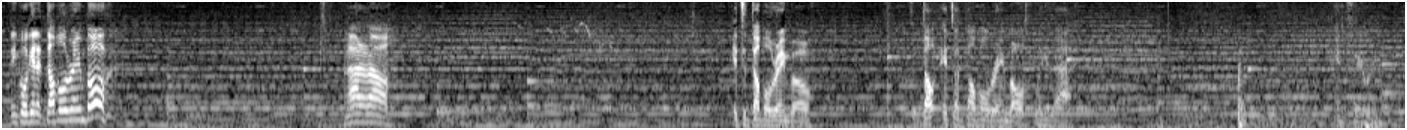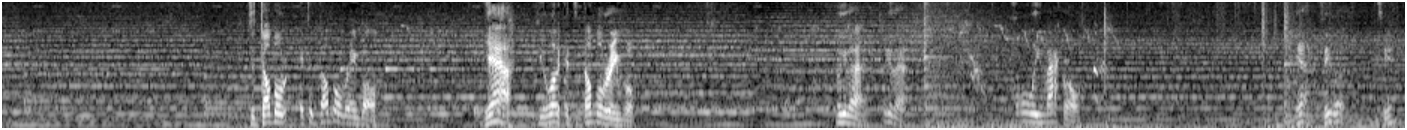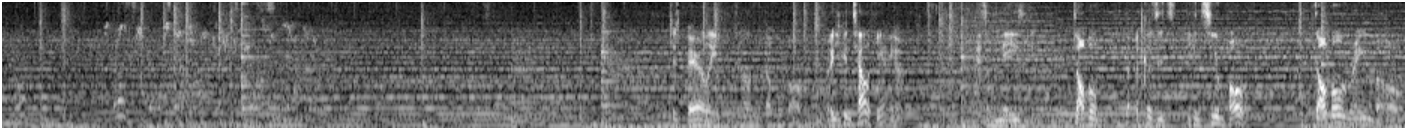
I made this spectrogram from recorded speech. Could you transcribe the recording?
Think we'll get a double rainbow? I don't know. It's a double rainbow. It's a, du it's a double rainbow. Look at that. And favorite. It's a double it's a double rainbow. Yeah, if you look, it's a double rainbow. Look at that. Look at that. Holy mackerel. Yeah, see, look. See it? Just barely you can tell it's a double bow. But you can tell, can't you? It's amazing. Double, because it's you can see them both. Double rainbow.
